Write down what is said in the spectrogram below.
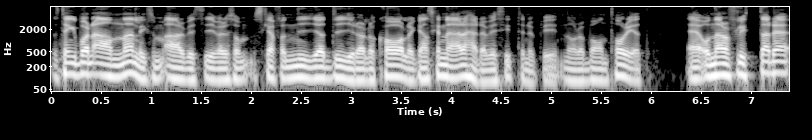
jag tänker på en annan liksom, arbetsgivare som skaffar nya dyra lokaler ganska nära här där vi sitter nu vid Norra Bantorget. Eh, och när de flyttade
